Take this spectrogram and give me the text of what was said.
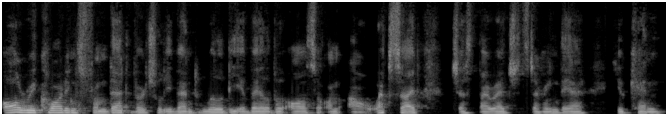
all recordings from that virtual event will be available also on our website. Just by registering there, you can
